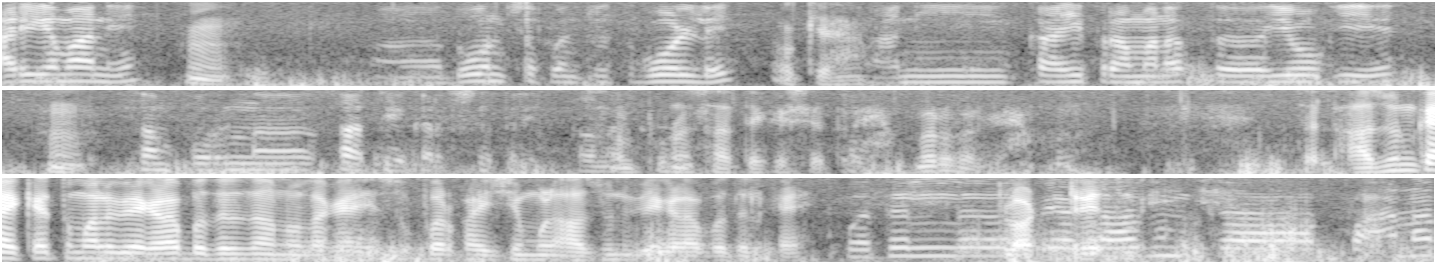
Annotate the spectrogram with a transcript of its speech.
आर्यमान आहे. दोनशे पंचवीस गोल्ड आहे. ओके आणि काही प्रमाणात योगी आहे. संपूर्ण सात एकर क्षेत्र आहे. संपूर्ण सात एकर क्षेत्र आहे. बरोबर काय चल अजून काय काय तुम्हाला वेगळा बदल जाणवला काय सुपर फायजीमुळे अजून वेगळा बदल काय? बदल वेगळा trace- अजून का? पानात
